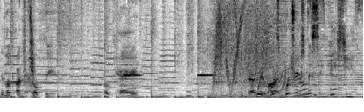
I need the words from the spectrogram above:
They look unhealthy. Okay. Keep that in Wait, what's what drink's missing? Suspicious.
